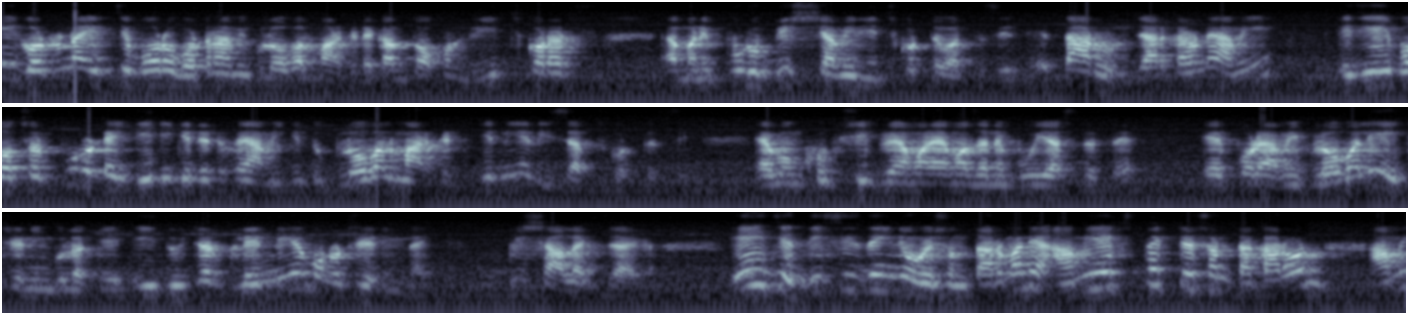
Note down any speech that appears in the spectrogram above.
এই ঘটনা এর চেয়ে বড় ঘটনা আমি গ্লোবাল মার্কেটে কারণ তখন রিচ করার মানে পুরো বিশ্বে আমি রিচ করতে পারতেছি। দারুণ, যার কারণে আমি এই যে এই বছর পুরোটাই ডেডিকেটেড হয়ে আমি কিন্তু গ্লোবাল মার্কেটকে নিয়ে রিসার্চ করতেছি। এবং খুব শীঘ্রই আমার অ্যামাজনে বই আসতেছে। এরপরে আমি গ্লোবালি এই ট্রেনিং গুলোকে, এই দুইটার ব্লেন্ডিং এ কোনো ট্রেনিং নাই। বিশাল এক জায়গা। এই যে দিস ইজ দ্য ইনোভেশন তার মানে আমি এক্সপেকটেশনটা কারণ আমি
